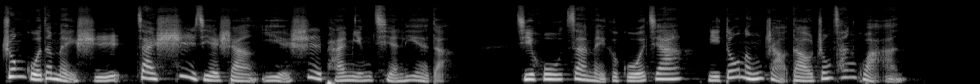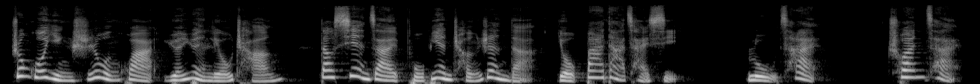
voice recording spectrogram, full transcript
中国的美食在世界上也是排名前列的，几乎在每个国家你都能找到中餐馆。中国饮食文化源远流长，到现在普遍承认的。有八大菜系：鲁菜、川菜、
